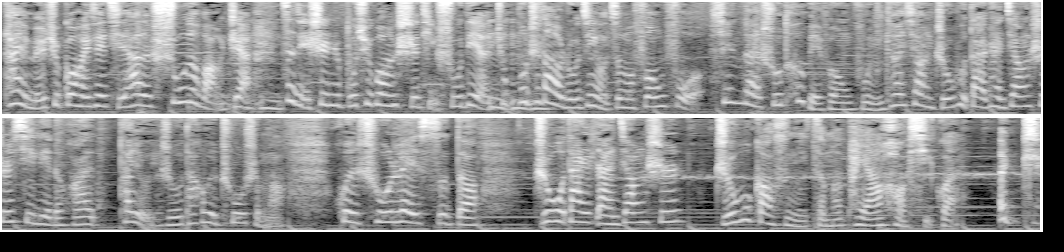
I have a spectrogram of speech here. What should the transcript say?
他也没去逛一些其他的书的网站，自己甚至不去逛实体书店，就不知道如今有这么丰富。现在书特别丰富。你看，像《植物大战僵尸》系列的话，它有些时候它会出什么？会出类似的《植物大战僵尸》，植物告诉你怎么培养好习惯。呃，植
